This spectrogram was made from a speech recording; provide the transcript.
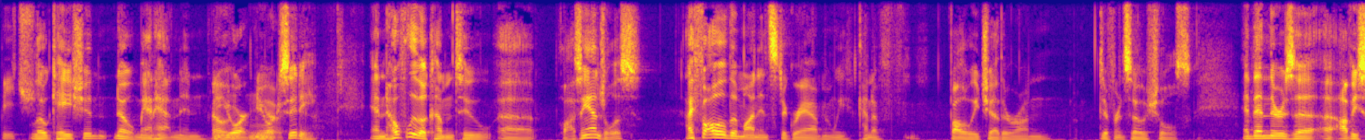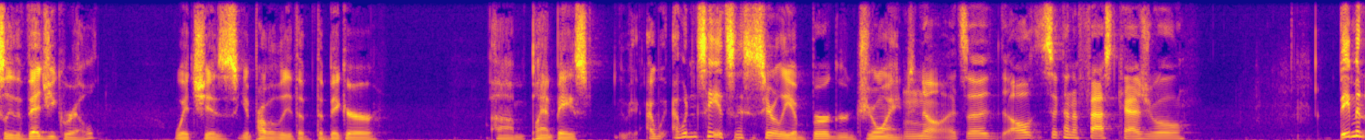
Beach. location. No, Manhattan in New Oh, York, New York York, City, and hopefully they'll come to uh, Los Angeles. I follow them on Instagram, and we kind of follow each other on different socials. And then there's a, a obviously the Veggie Grill, which is you know, probably the the bigger um, plant based. I w- I wouldn't say it's necessarily a burger joint. No, it's a all. It's a kind of fast casual. They've been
